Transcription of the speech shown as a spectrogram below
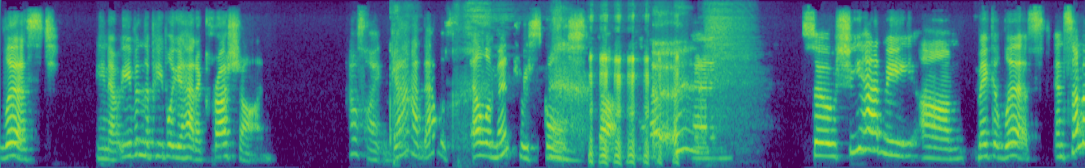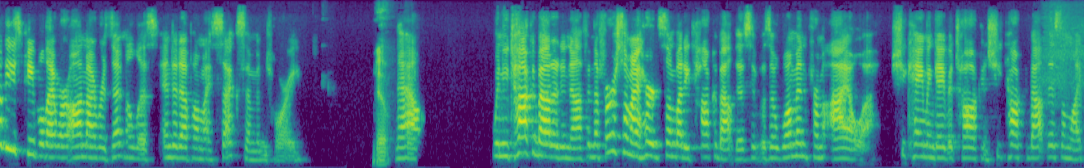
list, you know, even the people you had a crush on. I was like, God, that was elementary school stuff. And so she had me um, make a list, and some of these people that were on my resentment list ended up on my sex inventory. Yep. Now, when you talk about it enough, and the first time I heard somebody talk about this, it was a woman from Iowa. She came and gave a talk, and she talked about this. I'm like,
